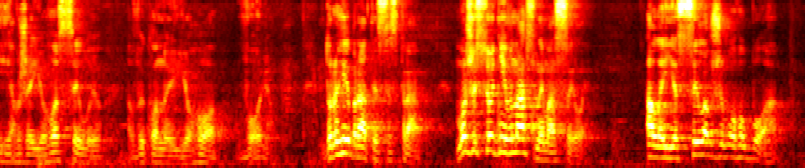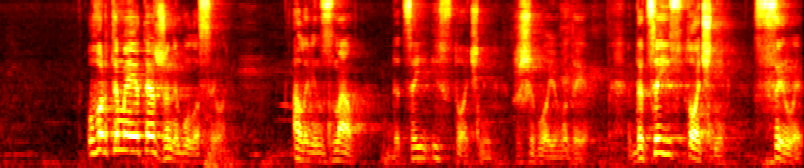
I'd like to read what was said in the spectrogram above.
і я вже його силою виконую Його волю. Дорогі брати і сестра, може сьогодні в нас нема сили, але є сила в живого Бога. У Вартимея теж не було сили, але він знав, де цей істочник живої води, де цей істочник сили,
